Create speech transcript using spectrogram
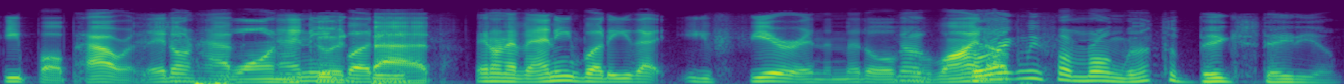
deep ball power. They don't have one good anybody. bat. They don't have anybody that you fear in the middle of Now, the lineup. correct me if I'm wrong, but that's a big stadium.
